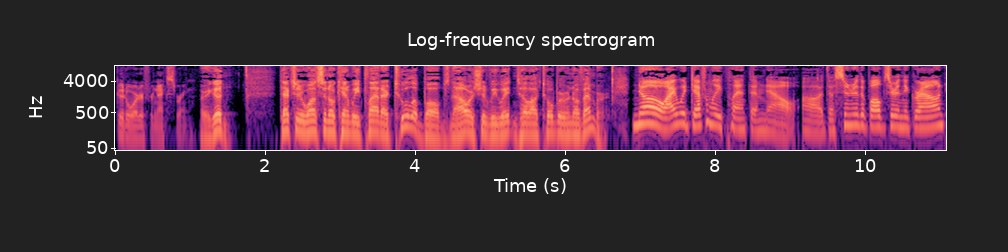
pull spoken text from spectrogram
good order for next spring. Very good. Dexter wants to know can we plant our tulip bulbs now or should we wait until October or November? No, I would definitely plant them now. Uh, the sooner the bulbs are in the ground,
